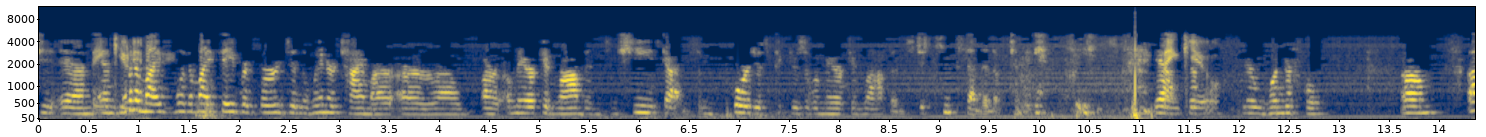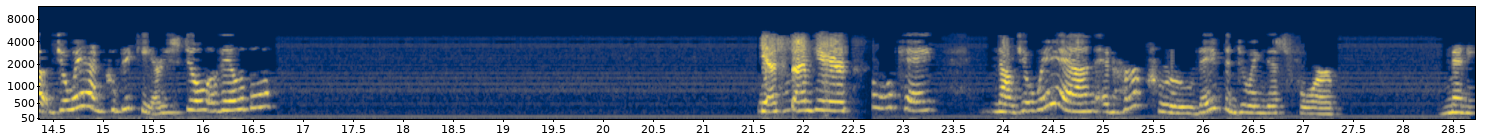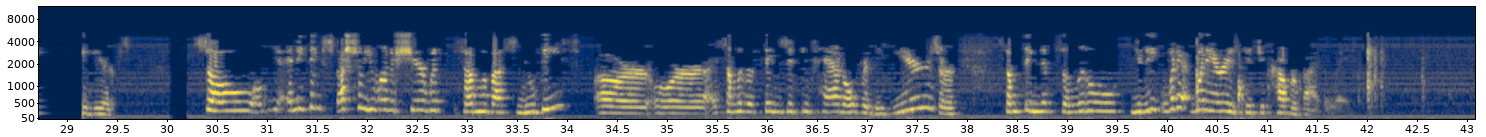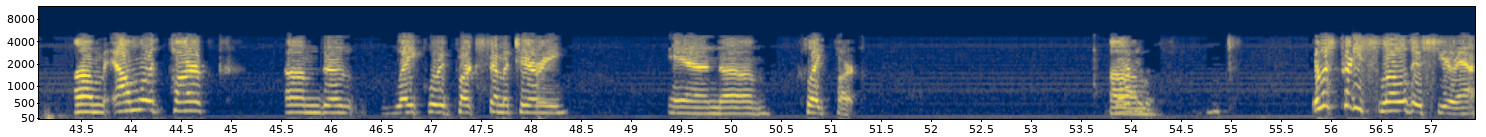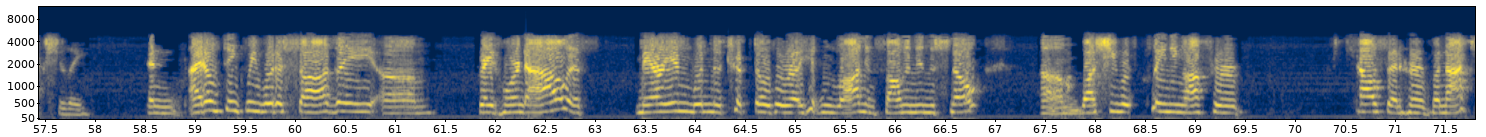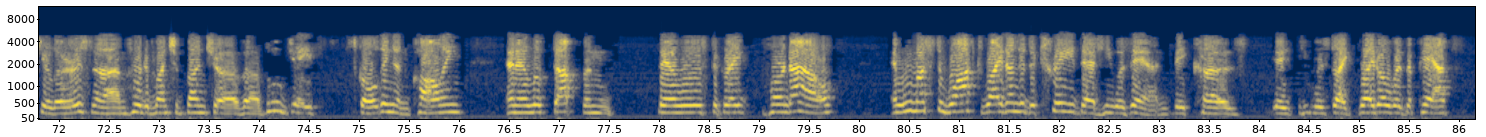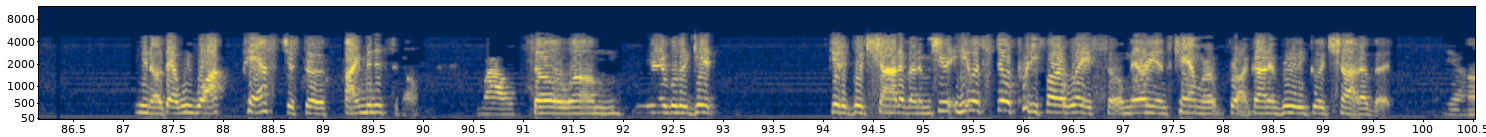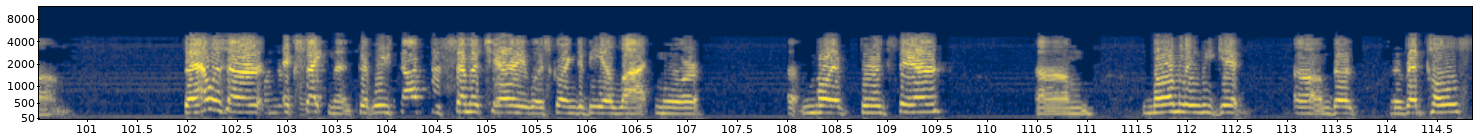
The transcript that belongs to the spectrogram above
She and Thank and you, one of my one of my favorite birds in the wintertime are are uh, are American robins, and she's gotten some gorgeous pictures of American robins. Just keep sending them to me, please. Yeah, Thank you. They're wonderful. Um, uh, Joanne Kubicki, are you still available? Yes, I'm here. Oh, okay. Now, Joanne and her crew, they've been doing this for many years. So, anything special you want to share with some of us newbies, or or some of the things that you've had over the years, or something that's a little unique? What what areas did you cover, by the way? Um, Elmwood Park, um, the Lakewood Park Cemetery, and um, Clegg Park. Um, it was pretty slow this year, actually, and I don't think we would have saw the um, great horned owl if Marion wouldn't have tripped over a hidden log and fallen in the snow um, while she was cleaning off her shelf and her binoculars. Um, heard a bunch of bunch of uh, blue jays scolding and calling, and I looked up and there was the great horned owl and we must have walked right under the tree that he was in because it, he was like right over the path, you know, that we walked past just uh, five minutes ago. Wow. So um, we were able to get get a good shot of him. She, he was still pretty far away, so Marion's camera brought, got a really good shot of it. Yeah. Um, so that was our Wonderful. excitement that we thought the cemetery was going to be a lot more uh, more birds there. Um, normally we get um, the the redpolls,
